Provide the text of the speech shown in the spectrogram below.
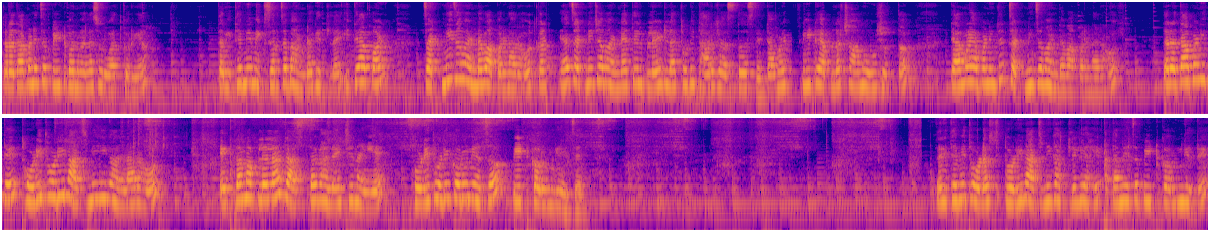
तर आता आपण याचं पीठ बनवायला सुरुवात करूया. तर इथे मी मिक्सरचं भांडं घेतलं आहे इथे आपण चटणीचं भांडं वापरणार आहोत. कारण या चटणीच्या भांड्यातील ब्लेडला थोडी धार जास्त असते. त्यामुळे पीठ हे आपलं छान होऊ शकतं. त्यामुळे आपण इथे चटणीचं भांडं वापरणार आहोत. तर आता आपण इथे थोडी थोडी नाचणी ही घालणार आहोत. एकदम आपल्याला जास्त घालायची नाही आहे थोडी थोडी करून याचं पीठ करून घ्यायचं आहे तर इथे मी थोडं थोडी नाचणी घातलेली आहे. आता मी याचं पीठ करून घेते.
